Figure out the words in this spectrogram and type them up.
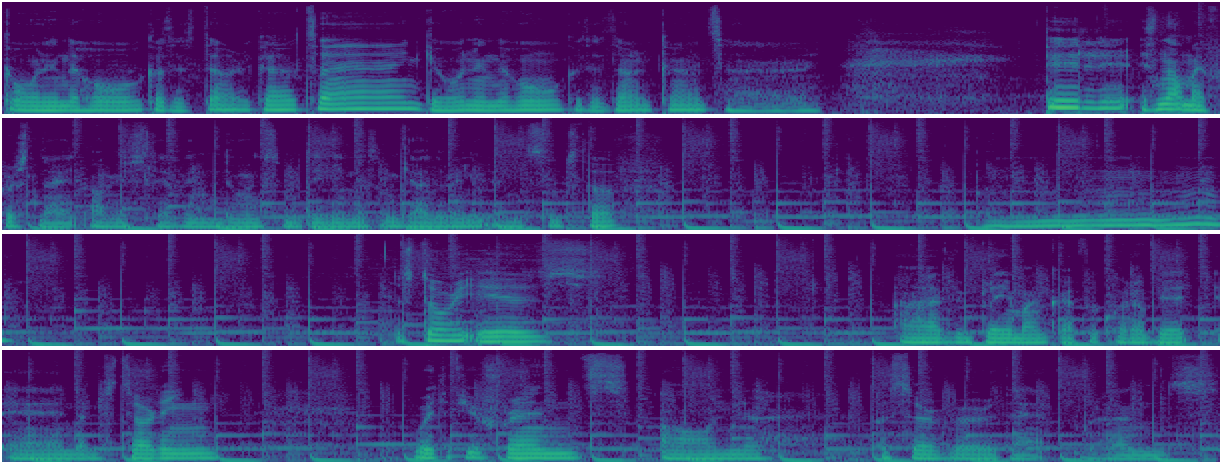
Going in the hole because it's dark outside. Going in the hole because it's dark outside. It's not my first night, obviously. I've been doing some digging and some gathering and some stuff. Um, the story is I've been playing Minecraft for quite a bit and I'm starting with a few friends on a server that runs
